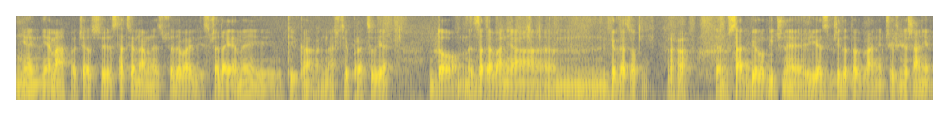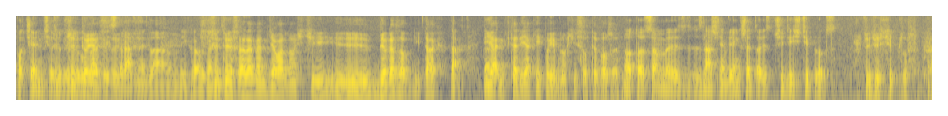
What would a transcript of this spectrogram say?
Nie, nie ma, chociaż stacjonarne sprzedajemy i kilkanaście pracuje do zadawania biogazowni. Aha. Ten wsad biologiczny jest przygotowywany przez mieszanie, pocięcie, żeby Czy był bardziej jest- strawny dla Czy mikroorganizmów. to jest element działalności y, biogazowni, tak? Tak. I tak. ja, wtedy jakiej pojemności są te wozy? No to są y, znacznie większe, to jest 30 plus. 30 plus. Tak.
